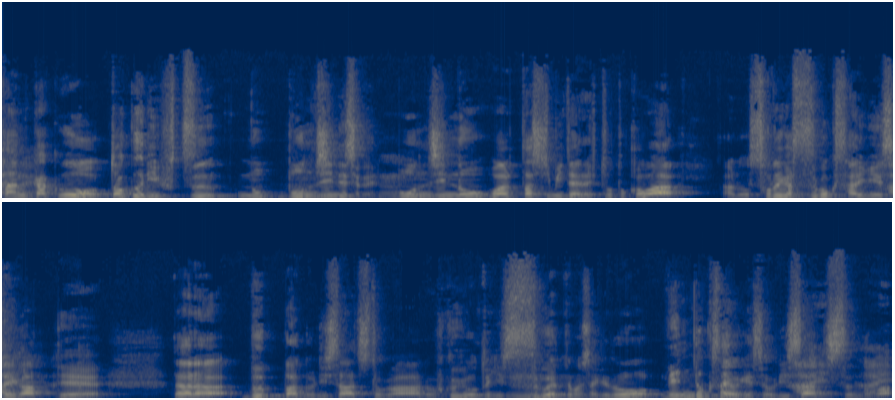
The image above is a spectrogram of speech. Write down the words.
感覚を、特に普通の凡人ですよね。うん。凡人の私みたいな人とかは、あの、それがすごく再現性があって、だから、物販のリサーチとか、あの、副業の時すごいやってましたけど、めんどくさいわけですよ、リサーチするのが。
